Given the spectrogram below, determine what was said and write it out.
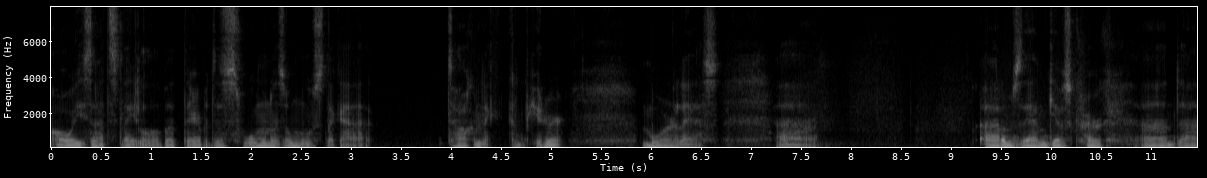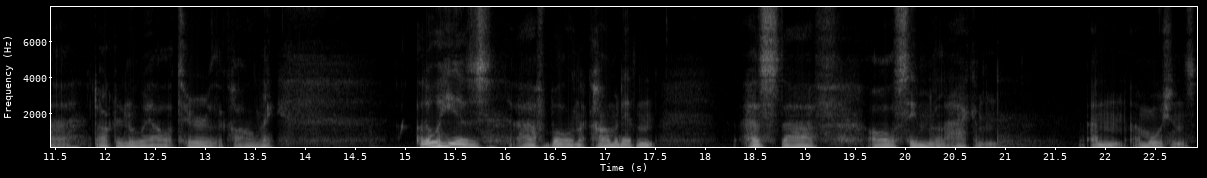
always that slight little bit there. But this woman is almost like a talking like a computer, more or less. Uh, Adams then gives Kirk and uh, Dr. Noel a tour of the colony. Although he is affable and accommodating, his staff all seem lacking in emotions.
